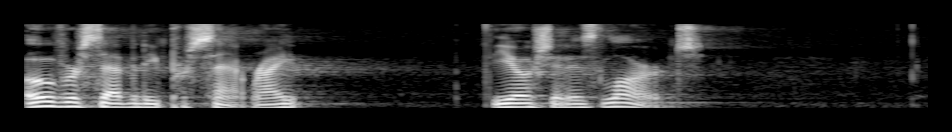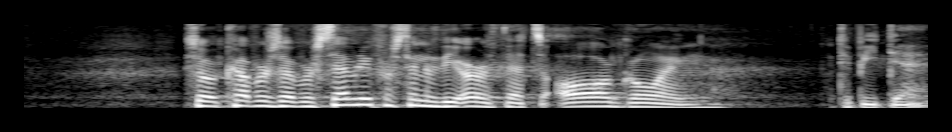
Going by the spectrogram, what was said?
over 70%, right? The ocean is large. So it covers over 70% of the earth that's all going to be dead.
